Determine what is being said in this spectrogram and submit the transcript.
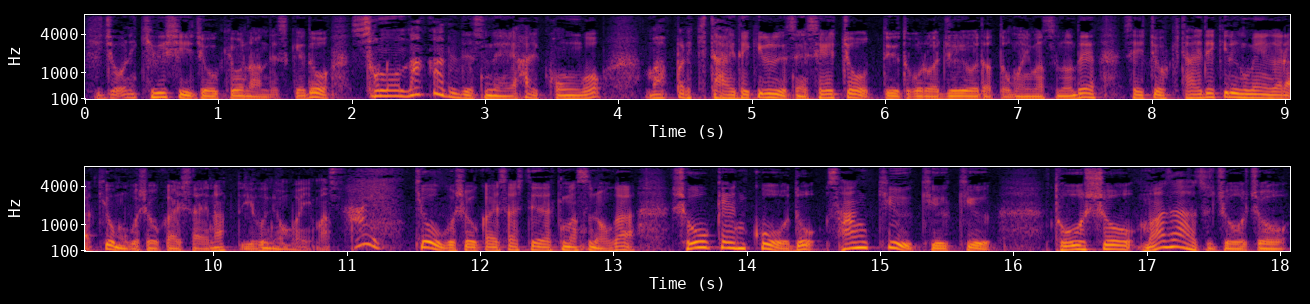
非常に厳しい状況なんですけど、その中でですね、やはり今後、まあ、やっぱり期待できるですね、成長っていうところが重要だと思いますので、成長を期待できる銘柄、今日もご紹介したいなというふうに思います。はい、今日ご紹介させていただきますのが、証券コード3999、東証マザーズ上場、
